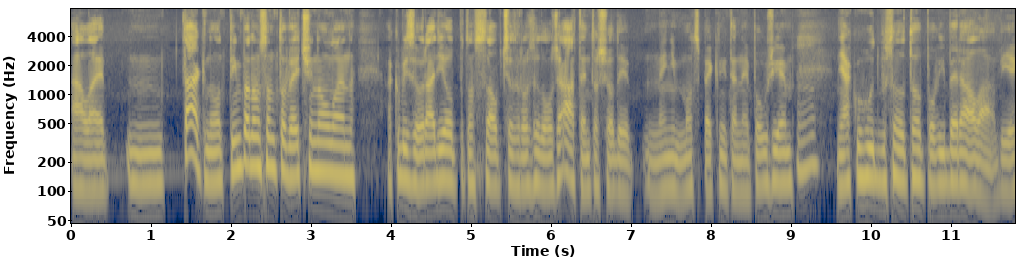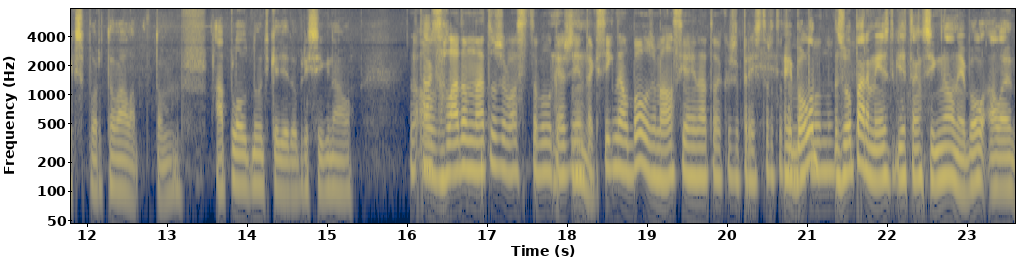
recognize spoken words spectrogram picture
Ale mm, tak, no, tým pádom som to väčšinou len akoby zoradil, potom sa občas rozhodol, že a tento shot je, není moc pekný, ten nepoužijem. Mm. Nejakú hudbu som do toho povyberal a vyexportoval a potom uploadnúť, keď je dobrý signál. No tak. vzhľadom na to, že vlastne to bol každý deň, tak signál bol, že mal si aj na to akože priestor to Hej, bolo uploadnúť. zo pár miest, kde ten signál nebol, ale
